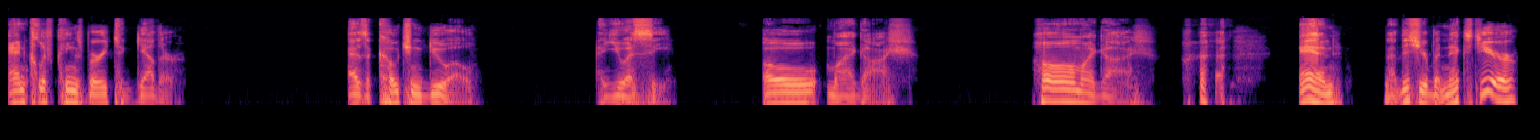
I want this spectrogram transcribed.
and Cliff Kingsbury together as a coaching duo at USC. Oh my gosh. Oh my gosh. and not this year, but next year,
